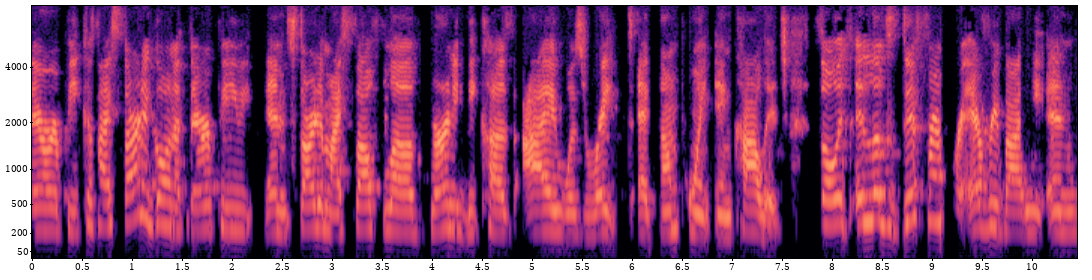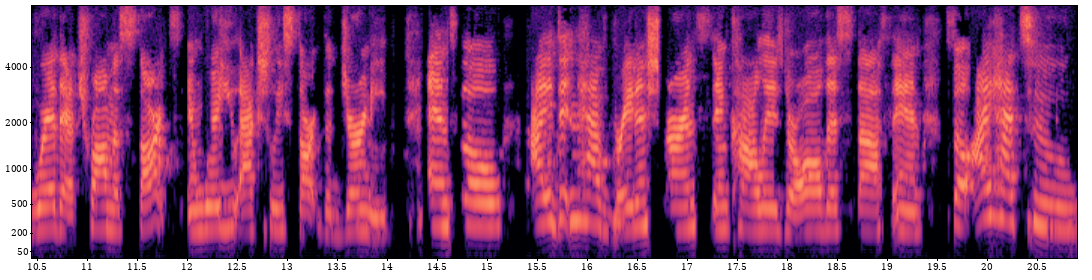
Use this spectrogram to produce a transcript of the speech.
therapy because I started going to therapy and started my self love journey because I was raped at gunpoint in college. So it it looks different for everybody and where that trauma starts and where you actually start the journey. And so I didn't have great insurance in college or all this stuff, and so I had to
